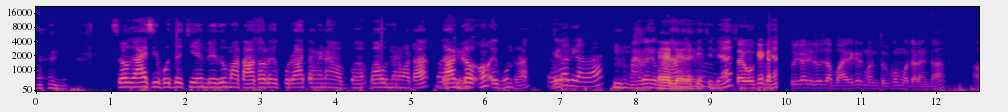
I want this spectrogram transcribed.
సో గాయస్ ఈ పొద్దు వచ్చి ఏం లేదు. మా తాత వాళ్ళది పురాతనమైన బా- బావి ఉందన్నమాట దాంట్లో ఆ, సూరిగాడు ఈ రోజు ఆ బావి దగ్గరికి మనం తొలుకొని పోతాడంట. ఆ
